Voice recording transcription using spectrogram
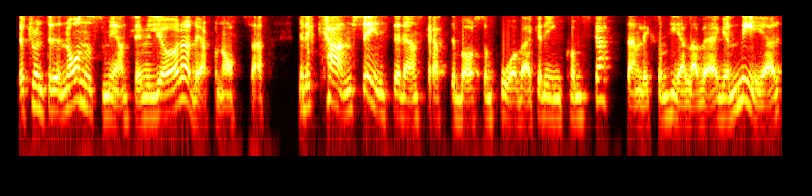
Jag tror inte det är någon som egentligen vill göra det på något sätt. Men det kanske inte är den skattebas som påverkar inkomstskatten liksom hela vägen ner.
